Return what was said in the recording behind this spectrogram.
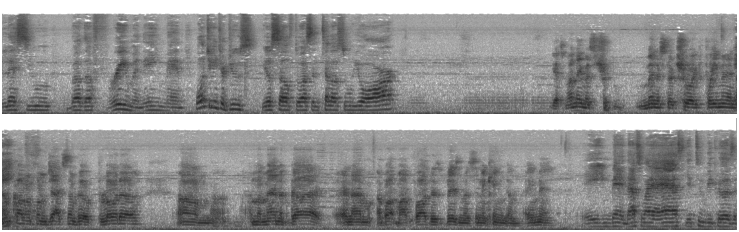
bless you, Brother Freeman. Amen. Won't you introduce yourself to us and tell us who you are? Yes, my name is Tr- Minister Troy Freeman, I'm calling from Jacksonville, Florida. Um, I'm a man of God, and I'm about my father's business in the kingdom. Amen. Amen. That's why I asked you to because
